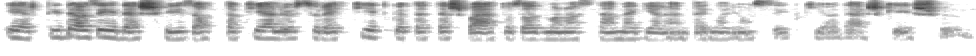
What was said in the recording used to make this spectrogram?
ért ide. Az Édesvíz adta ki először egy kétkötetes változatban, aztán megjelent egy nagyon szép kiadás később.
